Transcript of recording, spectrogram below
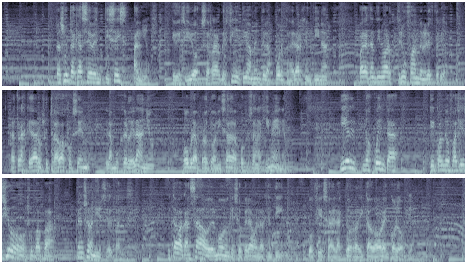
Resulta que hace 26 años que decidió cerrar definitivamente las puertas de la Argentina para continuar triunfando en el exterior. Atrás quedaron sus trabajos en La Mujer del Año, obra protagonizada por Susana Jiménez. Y él nos cuenta que cuando falleció su papá, pensó en irse del país. Estaba cansado del modo en que se operaba en la Argentina, confiesa el actor radicado ahora en Colombia.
